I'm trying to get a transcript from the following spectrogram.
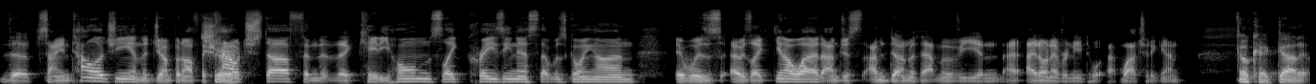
the Scientology and the jumping off the Sure. couch stuff and the, the Katie Holmes like craziness that was going on. It was I was like, you know what? I'm just I'm done with that movie and I, I don't ever need to wa- watch it again. Okay, got it.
